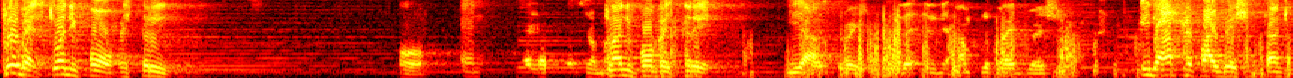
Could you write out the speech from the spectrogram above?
Proverbs 24, verse 3. Oh, and 24, verse 3. Yeah. Verse 3. In the, in the amplified version. In the amplified version. Thank you.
